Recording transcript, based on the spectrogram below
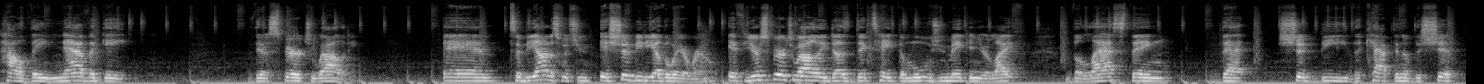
how they navigate their spirituality. And to be honest with you, it should be the other way around. If your spirituality does dictate the moves you make in your life, the last thing that should be the captain of the ship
